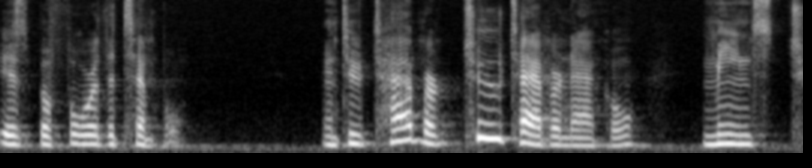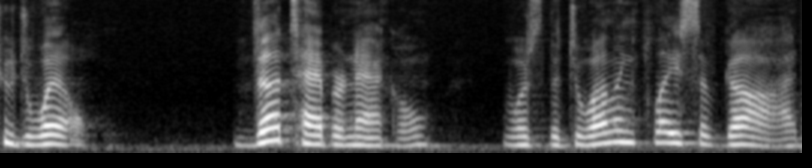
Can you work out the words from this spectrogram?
is before the temple. And to, taber- to tabernacle means to dwell. The tabernacle was the dwelling place of God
